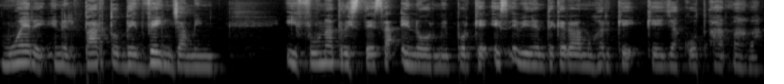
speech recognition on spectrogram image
muere en el parto de Benjamín. Y fue una tristeza enorme porque es evidente que era la mujer que, que Jacob amaba.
